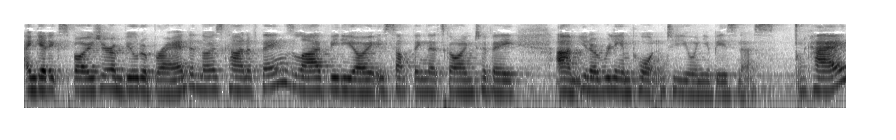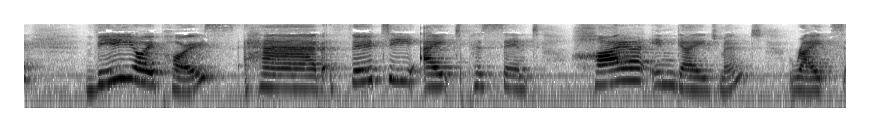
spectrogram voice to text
and get exposure and build a brand and those kind of things, live video is something that's going to be, um, you know, really important to you and your business. Okay. Video posts have 38% higher engagement rates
